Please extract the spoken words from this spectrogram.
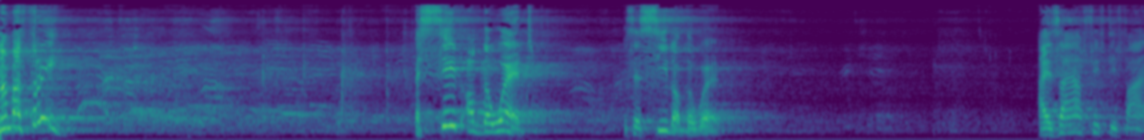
Number three, a seed of the word. It's a seed of the word. Isaiah 55,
